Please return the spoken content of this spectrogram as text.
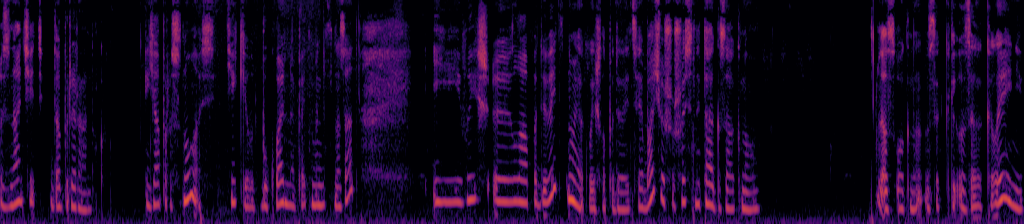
Значить, добрий ранок. Я проснулась тільки от буквально 5 минут назад. І вийшла подивитися, ну як вийшла подивитися, я бачу, що щось не так за окном. У нас окна закл- заклеєні,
